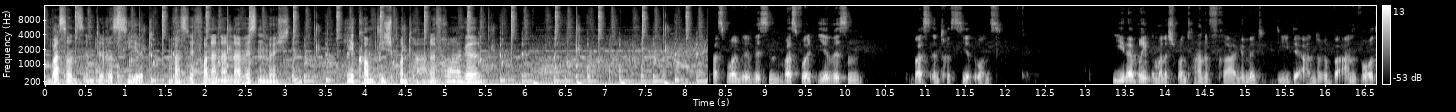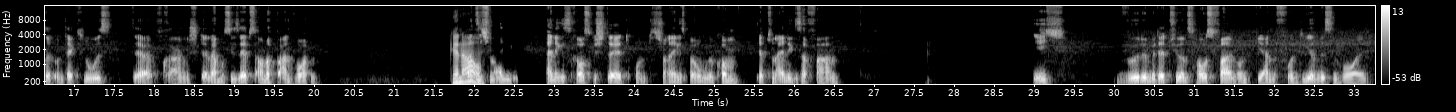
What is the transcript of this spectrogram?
Was uns interessiert, was wir voneinander wissen möchten, hier kommt die spontane Frage. Was wollen wir wissen? Was wollt ihr wissen? Was interessiert uns? Jeder bringt immer eine spontane Frage mit, die der andere beantwortet. Und der Clou ist, der Fragensteller muss sie selbst auch noch beantworten. Genau. Hat sich schon einiges rausgestellt und ist schon einiges bei rumgekommen. Ihr habt schon einiges erfahren. Ich würde mit der Tür ins Haus fallen und gerne von dir wissen wollen.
